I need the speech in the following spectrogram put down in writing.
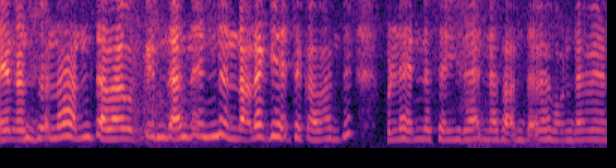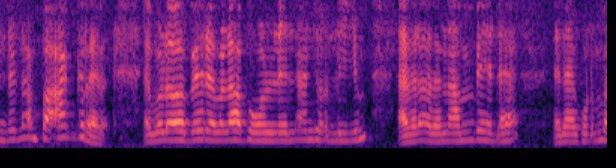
ஏன்னு சொன்னால் அந்த அளவுக்கு இந்த அண்ணன் என்னென்றாலும் கேட்டுக்க வந்து பிள்ளை என்ன செய்கிறா என்ன தந்தவை கொண்டவைன்றெல்லாம் பார்க்குறவர். எவ்வளோ பேர் எவ்வளோ போகலாம் சொல்லியும் அவர் அதை நம்பலை. எனக்கு குடும்ப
